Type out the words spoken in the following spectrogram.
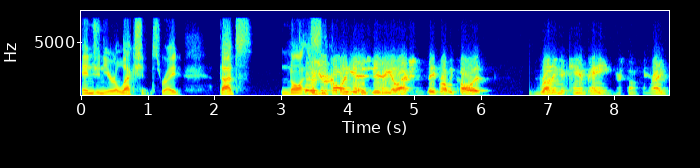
engineer elections, right? That's not Well, you're calling it engineering elections. They probably call it running a campaign or something, right?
